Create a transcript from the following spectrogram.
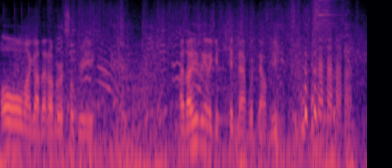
Oh my god, that upper was so greedy. I thought he was gonna get kidnapped with down B.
